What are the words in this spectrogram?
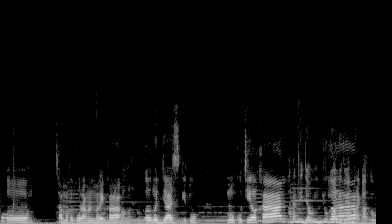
eh, sama kekurangan mereka eh, ngejudge gitu. Mengkucilkan. Kadang dijauhin juga Iya. gitu ya mereka tuh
